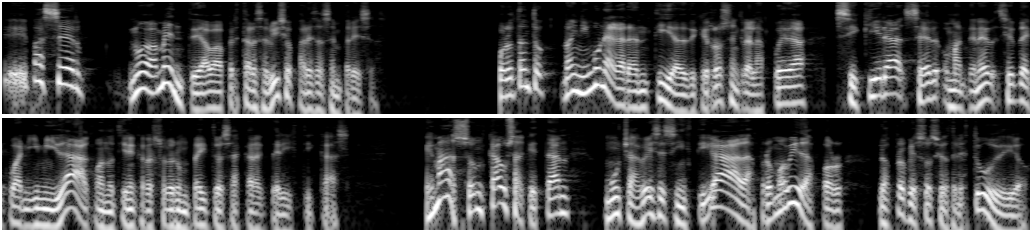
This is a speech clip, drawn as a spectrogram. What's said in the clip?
eh, va a ser nuevamente, va a prestar servicios para esas empresas. Por lo tanto, no hay ninguna garantía de que Rosenkrantz las pueda siquiera ser o mantener cierta ecuanimidad cuando tiene que resolver un pleito de esas características. Es más, son causas que están muchas veces instigadas, promovidas por los propios socios del estudio.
